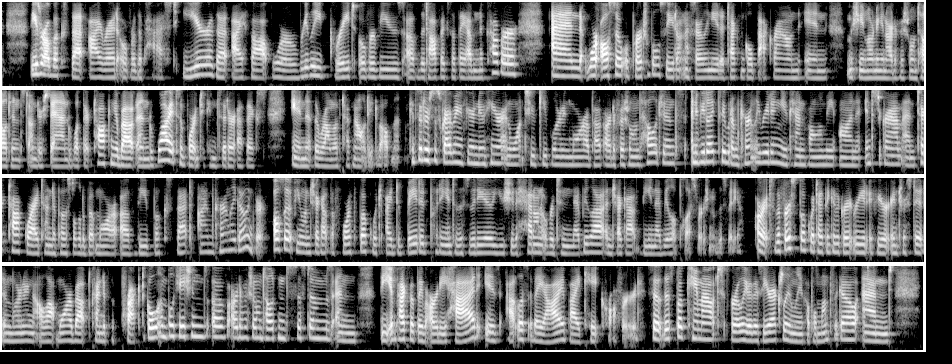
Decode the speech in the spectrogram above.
These are all books that I read over the past year that I thought were really great overviews of the topics that they happen to cover and we're also approachable, so you don't necessarily need a technical background in machine learning and artificial intelligence to understand what they're talking about and why it's important to consider ethics in the realm of technology development. Consider subscribing if you're new here and want to keep learning more about artificial intelligence. And if you'd like to see what I'm currently reading, you can follow me on Instagram and TikTok, where I tend to post a little bit more of the books that I'm currently going through. Also, if you want to check out the fourth book, which I debated putting into this video, you should head on over to Nebula and check out the Nebula Plus version of this video. All right, so the first book, which I think is a great read if you're interested in learning a lot more about kind of the practical implications of artificial intelligence systems and the impacts that they've already had, is Atlas of AI by Kate Crawford. So this book came out earlier this year, actually only a couple months ago, and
